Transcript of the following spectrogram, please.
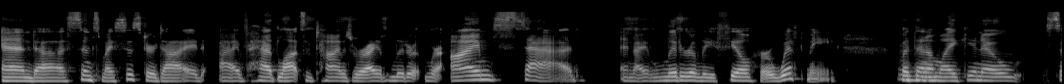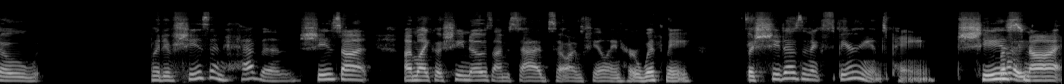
And uh, since my sister died, I've had lots of times where I literally, where I'm sad and I literally feel her with me. But mm-hmm. then I'm mm-hmm. like, you know, so but if she's in heaven she's not i'm like oh she knows i'm sad so i'm feeling her with me but she doesn't experience pain. She's right. not,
